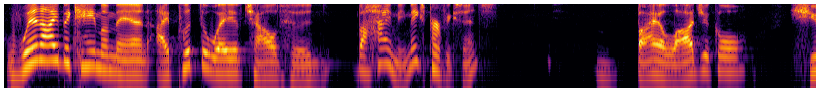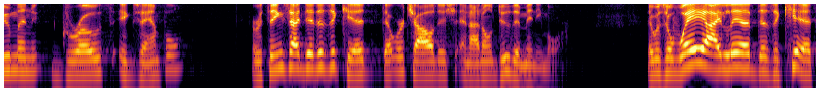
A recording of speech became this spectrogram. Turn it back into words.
When I became a man, I put the way of childhood behind me. Makes perfect sense. Biological, human growth example. There were things I did as a kid that were childish, and I don't do them anymore. There was a way I lived as a kid.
